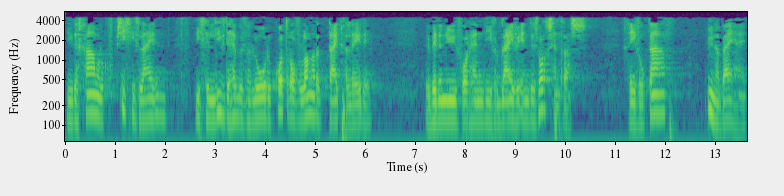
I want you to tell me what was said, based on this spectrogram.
die lichamelijk of psychisch lijden, die geliefden hebben verloren, korter of langere tijd geleden. We bidden nu voor hen die verblijven in de zorgcentra's. Geef ook daar uw nabijheid.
